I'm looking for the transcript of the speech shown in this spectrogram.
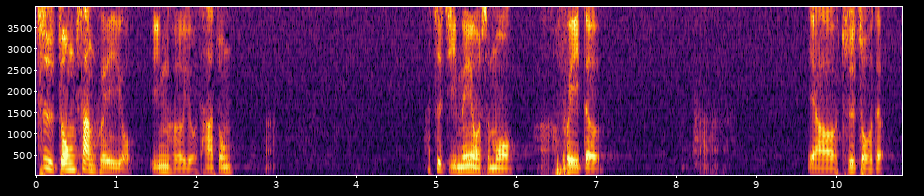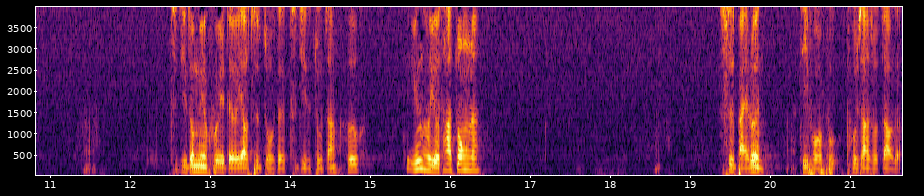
自宗尚非有，云何有他宗？啊，他自己没有什么啊，非得啊要执着的，自己都没有非得要执着的自己的主张，何云何有他宗呢？四百论啊，提婆菩菩萨所造的。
